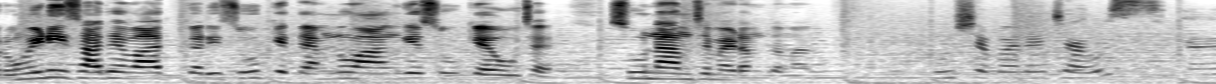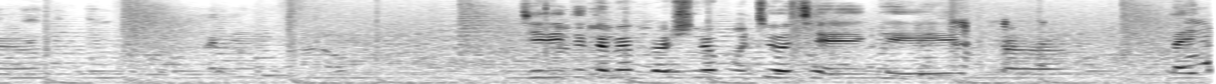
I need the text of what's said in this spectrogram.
ગૃહિણી સાથે વાત કરીશું કે તેમનું આ અંગે શું કહેવું છે? શું નામ છે મેડમ તમારું? હું શબાના ચાઉસ જે રીતે તમે પ્રશ્ન પૂછ્યો છે કે લાઈક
